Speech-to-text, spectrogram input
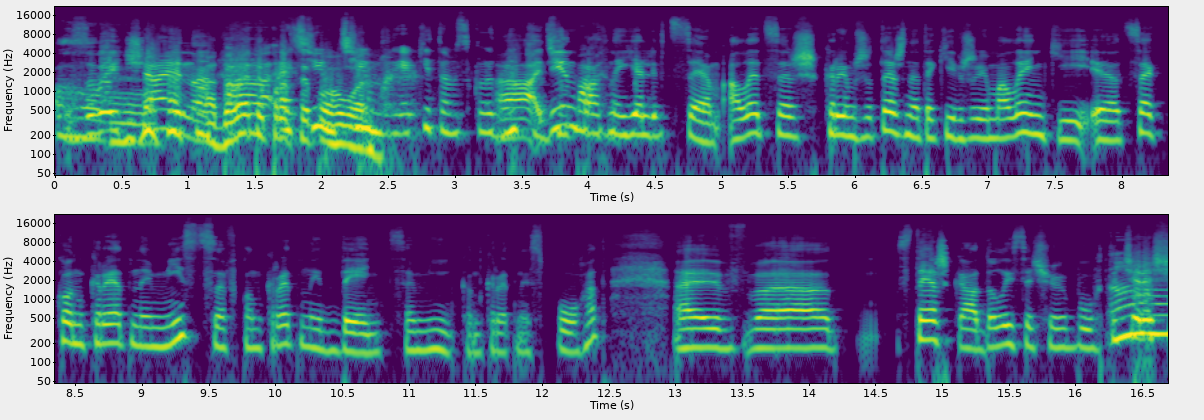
Звичайно. А давайте про це чим, поговоримо. Чим, які там складники? А, він пахне ялівцем, але це ж Крим же теж не такий вже і маленький. Е, Це конкретне місце в конкретний день. Це мій конкретний спогад. Е, В, е, стежка до Лисячої бухти через А,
